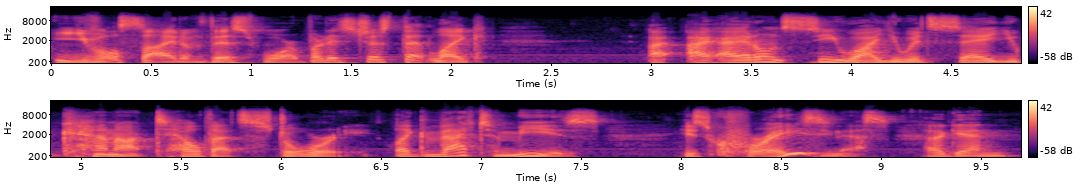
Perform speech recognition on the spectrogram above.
evil side of this war, but it's just that like I, I don't see why you would say you cannot tell that story. Like that to me is is craziness. Again,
